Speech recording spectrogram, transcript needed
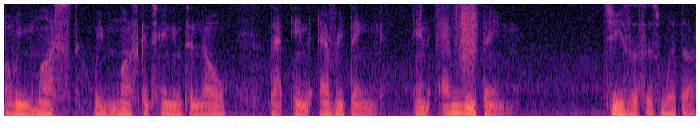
But we must, we must continue to know that in everything, in everything, Jesus is with us.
